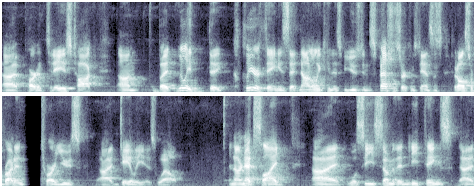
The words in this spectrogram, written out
uh, part of today's talk. Um, but really, the clear thing is that not only can this be used in special circumstances, but also brought in to our use uh, daily as well. In our next slide, uh, we'll see some of the neat things uh,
